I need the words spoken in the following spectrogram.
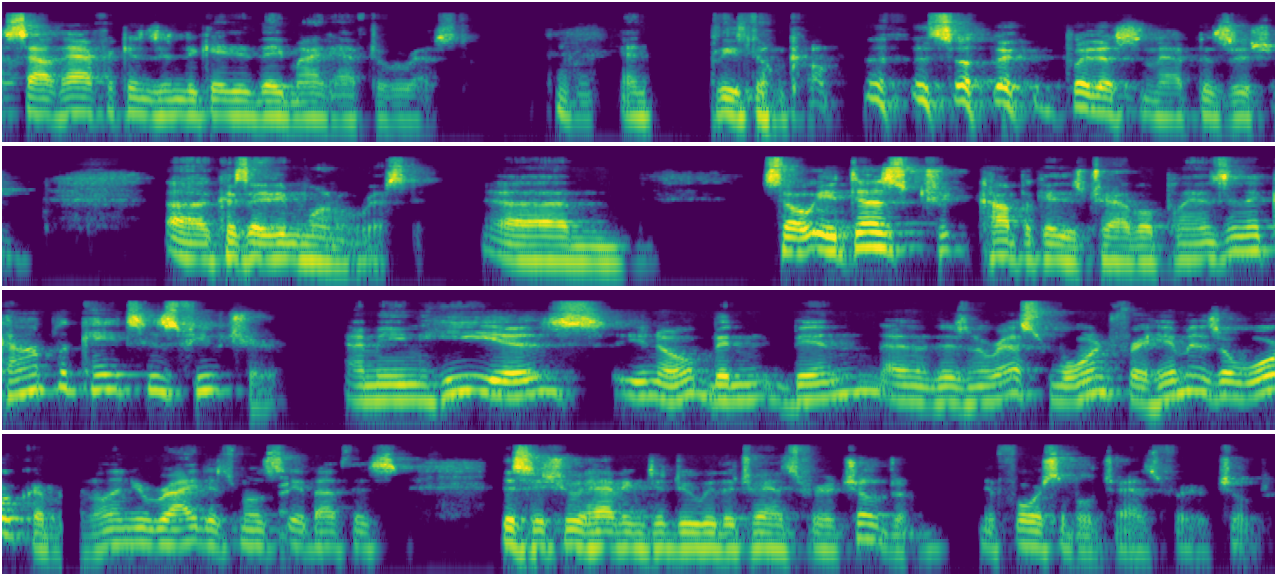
South Africans indicated they might have to arrest him, mm-hmm. and please don't come. so they put us in that position because uh, they didn't want to arrest him. Um, so it does tr- complicate his travel plans, and it complicates his future. I mean, he is, you know, been been uh, there's an arrest warrant for him as a war criminal, and you're right. It's mostly right. about this this issue having to do with the transfer of children, the forcible transfer of children,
